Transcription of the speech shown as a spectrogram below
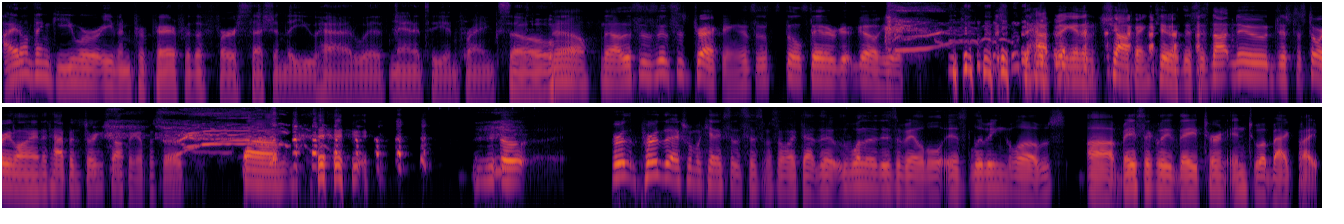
I don't think you were even prepared for the first session that you had with Manatee and Frank. So No, no, this is this is tracking. This is still standard go here. It's happening and I'm shopping too. This is not new, just a storyline. It happens during shopping episodes. Um, so, per the- per the actual mechanics of the system and stuff like that, the, the one that is available is living gloves. Uh, basically, they turn into a bagpipe,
